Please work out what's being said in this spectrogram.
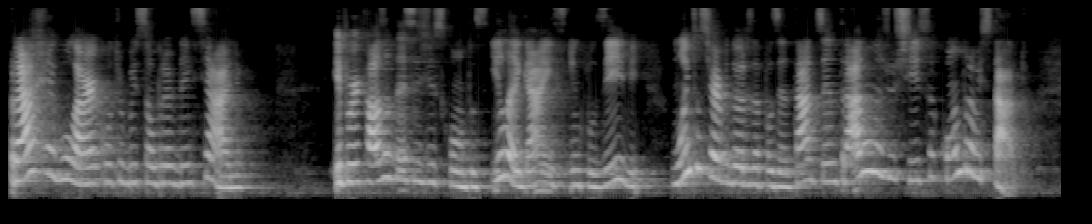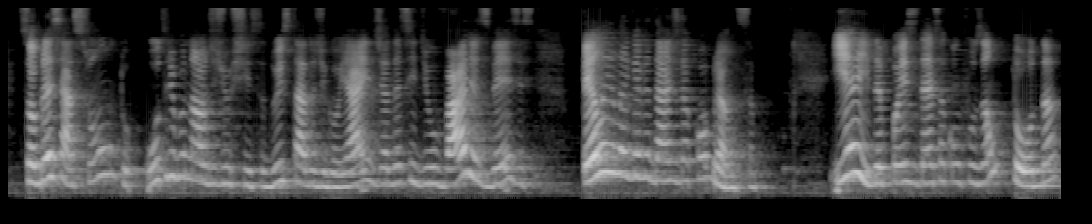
para regular a contribuição previdenciária. E por causa desses descontos ilegais, inclusive, muitos servidores aposentados entraram na justiça contra o Estado. Sobre esse assunto, o Tribunal de Justiça do Estado de Goiás já decidiu várias vezes pela ilegalidade da cobrança. E aí, depois dessa confusão toda,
